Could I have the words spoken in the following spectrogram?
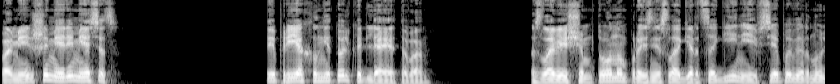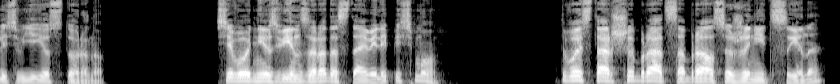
По меньшей мере месяц. — Ты приехал не только для этого, — Зловещим тоном произнесла герцогиня, и все повернулись в ее сторону. Сегодня из Винзора доставили письмо. Твой старший брат собрался женить сына,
